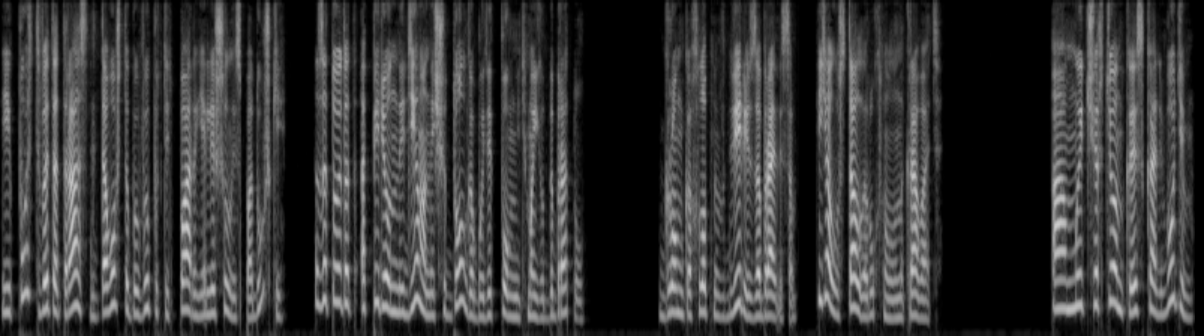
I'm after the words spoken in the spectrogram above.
И пусть в этот раз для того, чтобы выпустить пар, я лишил из подушки, зато этот оперенный демон еще долго будет помнить мою доброту. Громко хлопнув дверью за Брависом, я устала рухнула на кровать. «А мы чертенка искать будем?»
